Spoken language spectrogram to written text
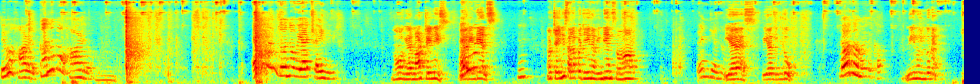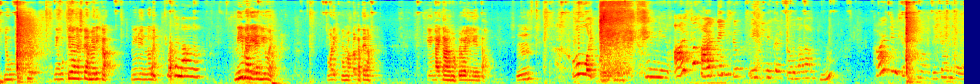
ಇದು hard Kannada hard Everyone don't know we are Chinese. No we are not Chinese we are Indians ನಾವು ಚೈನೀಸ್ ಅಲ್ಲಪ್ಪ ಜೀನ Indians Indian. Yes we are Hindu No, no, America. ನೀನು ಹಿಂದೂನೆ. ನೀವು ಹುಟ್ಟಿ- ನೀವು ಹುಟ್ಟಿರೋದಷ್ಟೇ ಅಮೆರಿಕ. ನೀನು ಹಿಂದೂನೆ. ಮತ್ತೆ ನಾನು ನೀ ಬರೀ ನೀವೇ ನೋಡಿ ನನ್ನ ಮಕ್ಕಳ ಕತೆನ. ಹೆಂಗಾಯ್ತಾ ಮಕ್ಕಳುಗಳಿಗೆ ಅಂತ? ಹ್ಞೂ Oh, Jimmy, I thought hard things to eat because of that. Hard things to smoke the jungle.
